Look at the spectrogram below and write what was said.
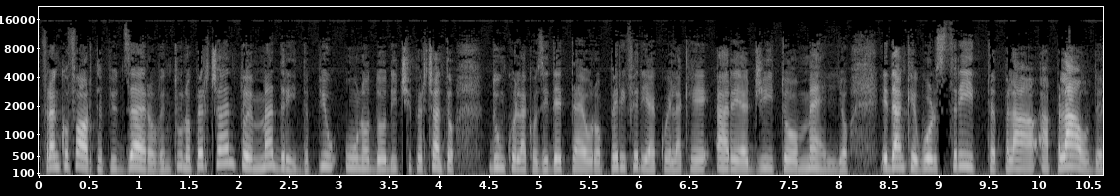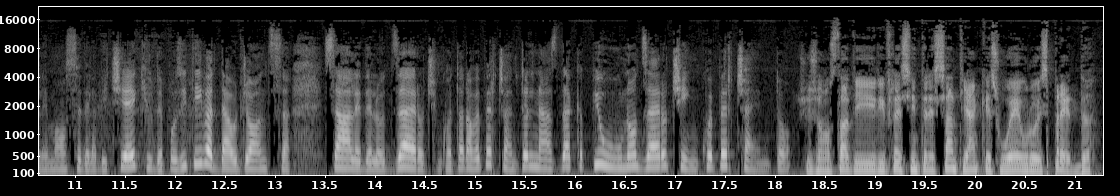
Francoforte più 0,21% e Madrid più 1,12%. Dunque la cosiddetta europeriferia è quella che ha reagito meglio. Ed anche Wall Street applaude le mosse della BCE, chiude positiva, Dow Jones sale dello 0,59% e il Nasdaq più 1,05%. Ci sono stati riflessi interessanti anche su euro e spread.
